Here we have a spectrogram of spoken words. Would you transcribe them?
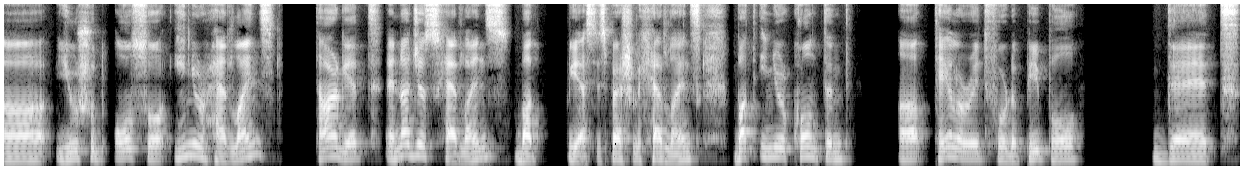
uh, you should also in your headlines target and not just headlines but yes especially headlines but in your content uh, tailor it for the people that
